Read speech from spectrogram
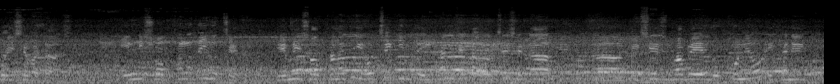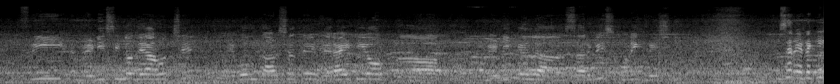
পরিষেবাটা আছে। এমনি সব থানাতেই হচ্ছে এমনি সব থানাতেই হচ্ছে কিন্তু এখানে যেটা হচ্ছে সেটা বিশেষভাবে লক্ষণীয়। এখানে ফ্রি মেডিসিনও দেওয়া হচ্ছে এবং তার সাথে ভ্যারাইটি অফ মেডিকেল সার্ভিস অনেক বেশি। স্যার এটা কি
